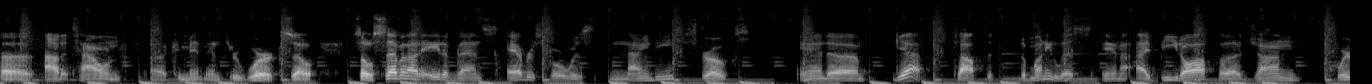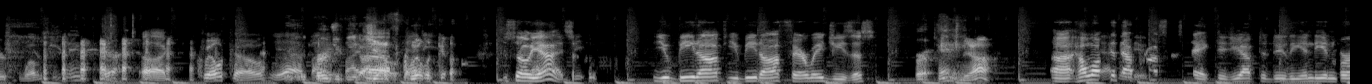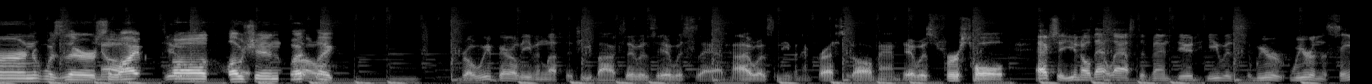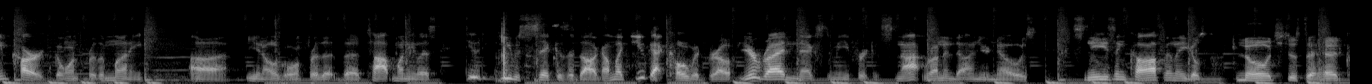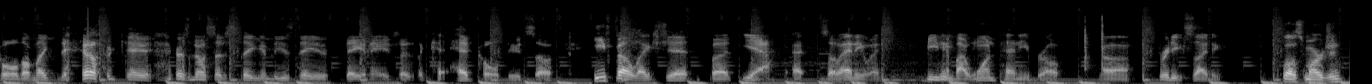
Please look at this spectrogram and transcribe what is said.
a out of town uh, commitment through work. So so seven out of eight events. Average score was 90 strokes, and um, yeah, topped the, the money list. And I beat off uh, John Quir. What was his name? uh, Quilco. Yeah, by- Heard you by beat off Jeff penny. Quillico. So Yeah, yeah, so you beat off you beat off Fairway Jesus. for a penny. Yeah. Uh, how long did that Exactly, dude. process take? Did you have to do the Indian burn? Was there No, saliva dude. involved, lotion? What Bro. like? Bro, we barely even left the tee box. It was it was sad. I wasn't even impressed at all, man. It was first hole. Actually, you know that last event, dude. He was we were we were in the same cart going for the money. Uh, you know, going for the the top money list. Dude, he was sick as a dog. I'm like, you got COVID, bro. You're riding next to me, freaking snot running down your nose, sneezing, coughing. And he goes, no, it's just a head cold. I'm like, okay, there's no such thing in these day day and age as a head cold, dude. So he felt like shit, but yeah. uh, So anyway, beat him by one penny, bro. Uh, pretty exciting. Close margin.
